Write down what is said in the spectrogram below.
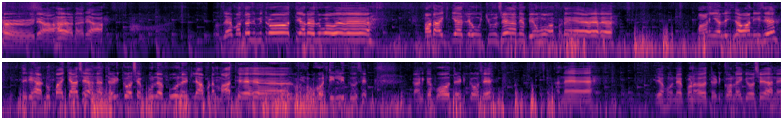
હર્યા તો જય માતાજી મિત્રો, અત્યારે જો હવે સાડા અગિયાર જેવું ચૂ છે અને ભેહું આપણે પાણીએ લઈ જવાની છે. તેરી ડૂબા ક્યાં છે અને તડકો છે ફૂલે ફૂલ એટલે આપણે માથે ઓઢી લીધું છે. કારણ કે બહુ તડકો છે. અને ભેહુંને પણ તડકો લાગ્યો છે અને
